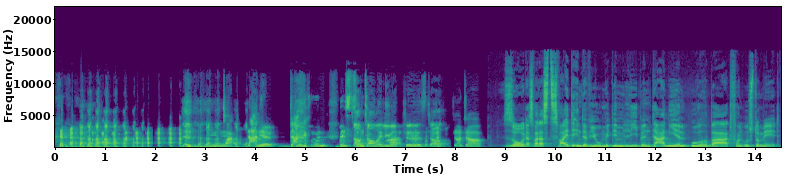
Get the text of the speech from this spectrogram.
Daniel, danke schön. Bis ciao, zum Ciao, mein Lieber. Tschüss. Ciao. ciao, ciao. So, das war das zweite Interview mit dem lieben Daniel Urbat von Ustomed.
